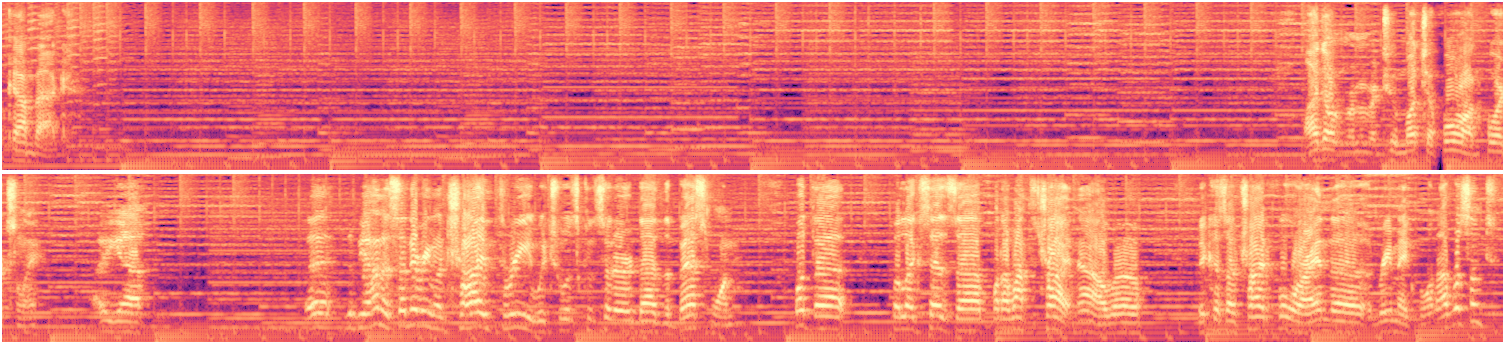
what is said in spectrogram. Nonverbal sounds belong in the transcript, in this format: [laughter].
Okay, I'm back. I don't remember too much of 4, unfortunately. I, uh, uh, to be honest, I never even tried 3, which was considered uh, the best one. But, uh, but like says, uh, but I want to try it now, uh, because I've tried 4 and the remake one. I wasn't,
